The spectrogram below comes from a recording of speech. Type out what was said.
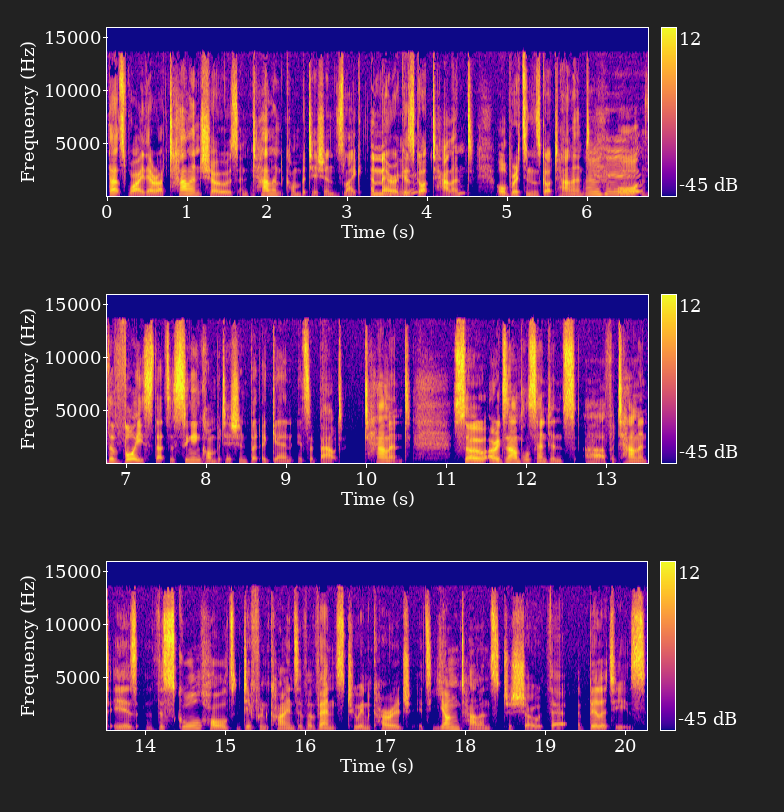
That's why there are talent shows and talent competitions like America's Mm-hmm. Got Talent or Britain's Got Talent or The Voice. That's a singing competition, but again, it's about talent. So, our example sentence uh, for talent is The school holds different kinds of events to encourage its young talents to show their abilities.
